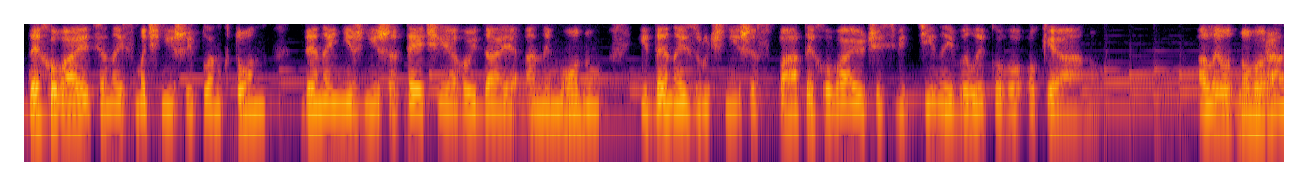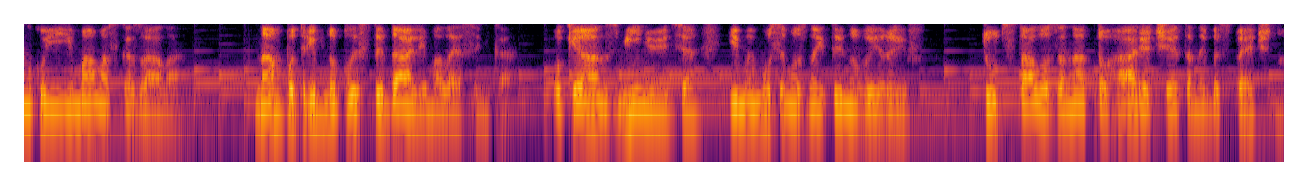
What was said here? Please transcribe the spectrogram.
де ховається найсмачніший планктон, де найніжніша течія гойдає анемону, і де найзручніше спати, ховаючись від тіней Великого океану. Але одного ранку її мама сказала: Нам потрібно плисти далі, малесенька. Океан змінюється, і ми мусимо знайти новий риф. Тут стало занадто гаряче та небезпечно.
